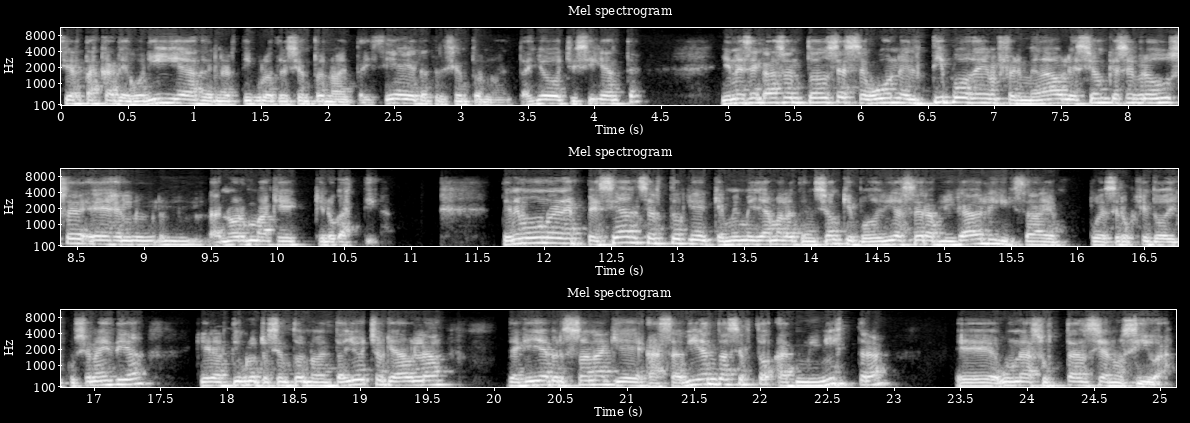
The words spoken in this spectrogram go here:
ciertas categorías del artículo 397, 398 y siguiente. Y en ese caso, entonces, según el tipo de enfermedad o lesión que se produce, es la norma que, lo castiga. Tenemos uno en especial, ¿cierto?, que, que, a mí me llama la atención, que podría ser aplicable y quizás puede ser objeto de discusión hoy día, que es el artículo 398, que habla de aquella persona que, a sabiendas, ¿cierto?, administra eh, una sustancia nociva.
